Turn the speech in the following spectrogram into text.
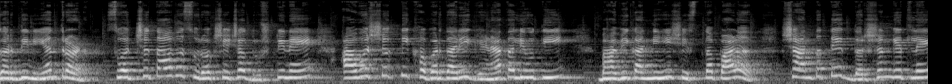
गर्दी नियंत्रण स्वच्छता व सुरक्षेच्या दृष्टीने आवश्यक ती खबरदारी घेण्यात आली होती. भाविकांनीही शिस्त पाळत शांततेत दर्शन घेतले.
